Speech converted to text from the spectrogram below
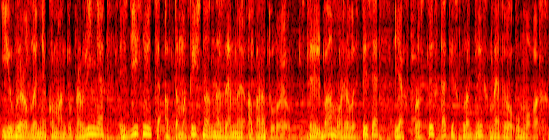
і вироблення команд управління здійснюється автоматично наземною апаратурою. Стрільба може вестися як в простих, так і складних метеоумовах.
